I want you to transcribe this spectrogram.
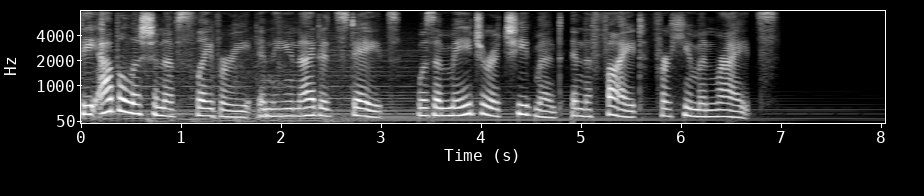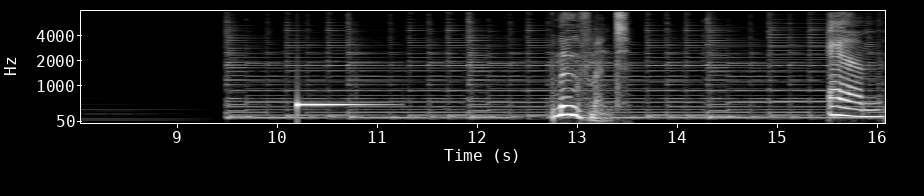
The abolition of slavery in the United States was a major achievement in the fight for human rights. Movement M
